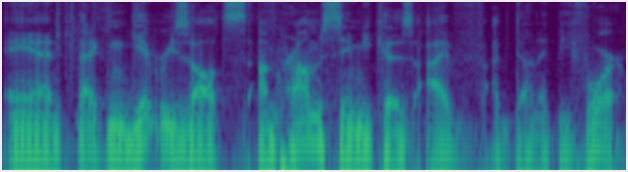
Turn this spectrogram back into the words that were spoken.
and that I can get results. I'm promising because I've I've done it before.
